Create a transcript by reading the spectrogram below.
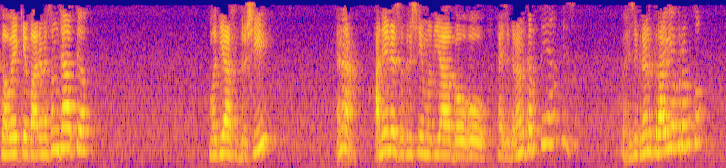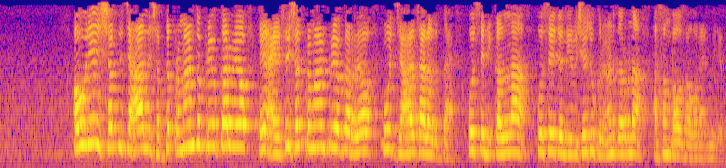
कवय के बारे में समझाते हो। मदिया सदृशी, है ना? अन्य सदृशी मदिया गौ हो, ऐसे ग्रहण करते हैं आप जैसे वैसे ग्रहण कराइए ब्रह्म को। और ये शब्द जाल, शब्द प्रमाण तो प्रयोग कर रहे हो ऐसे शब्द प्रमाण प्रयोग कर रहे हो, वो जाल सा लगता है। उससे निकलना, उससे जो निर्विशेष ग्रहण करना असंभव सा हो रहा है मेरे को।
